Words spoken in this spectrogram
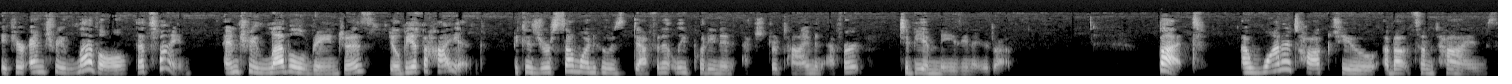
if you're entry level, that's fine. Entry level ranges, you'll be at the high end because you're someone who's definitely putting in extra time and effort to be amazing at your job. But I want to talk to you about some times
